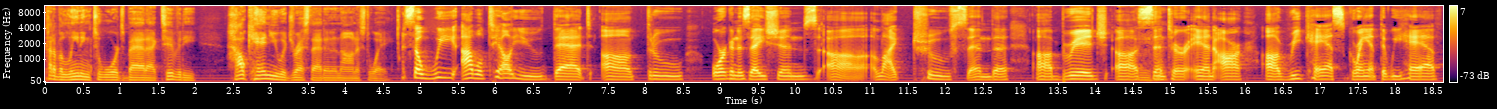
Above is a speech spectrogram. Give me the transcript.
kind of a leaning towards bad activity. How can you address that in an honest way? So we, I will tell you that uh, through organizations uh, like Truce and the uh, Bridge uh, Center and our uh, recast grant that we have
